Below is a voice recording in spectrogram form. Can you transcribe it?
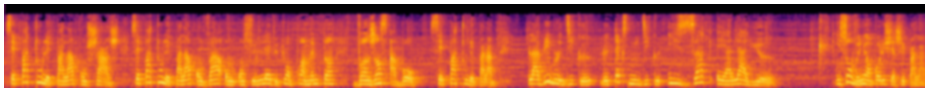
C'est pas tous les palabres qu'on charge. C'est pas tous les palabres on va, on, se lève et puis on prend en même temps vengeance à bord. C'est pas tous les palabres. La Bible dit que, le texte nous dit que Isaac est allé ailleurs. Ils sont venus encore lui chercher par là.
